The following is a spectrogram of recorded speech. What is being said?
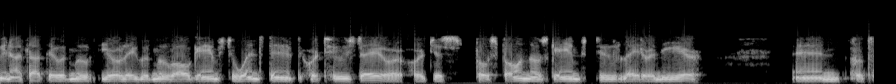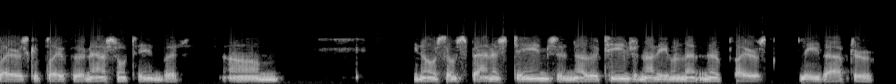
Mean, I thought they would move. EuroLeague would move all games to Wednesday or Tuesday, or or just postpone those games to later in the year, and for players could play for their national team. But um, you know, some Spanish teams and other teams are not even letting their players leave after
